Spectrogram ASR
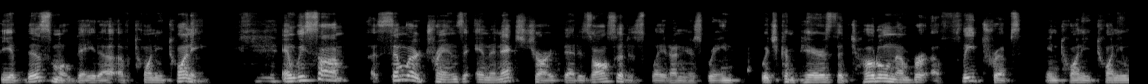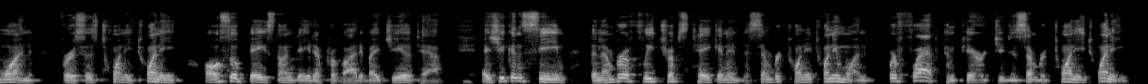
the abysmal data of 2020. And we saw uh, similar trends in the next chart that is also displayed on your screen, which compares the total number of fleet trips in 2021 versus 2020, also based on data provided by Geotab. As you can see, the number of fleet trips taken in December 2021 were flat compared to December 2020.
